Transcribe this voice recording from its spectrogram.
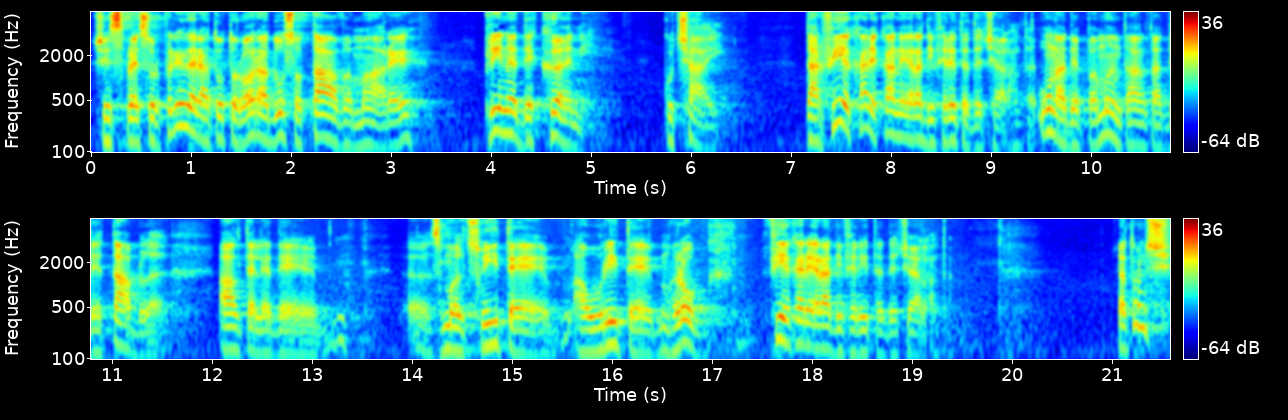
și spre surprinderea tuturor a dus o tavă mare plină de căni cu ceai. Dar fiecare cană era diferită de cealaltă. Una de pământ, alta de tablă, altele de uh, smălțuite, aurite, mă rog, fiecare era diferită de cealaltă. Și atunci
